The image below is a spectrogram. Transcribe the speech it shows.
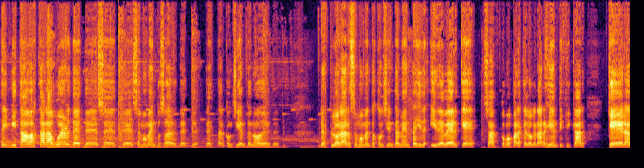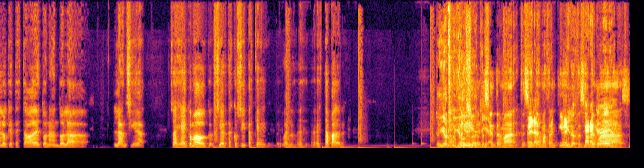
te, invitaba a estar aware de, ese, de ese momento, o de, de, estar consciente, ¿no? De, explorar esos momentos conscientemente y de, y de ver que, o sea, como para que lograras identificar qué era lo que te estaba detonando la, la ansiedad. O sea, y hay como ciertas cositas que, bueno, está padre. Estoy orgulloso. de te sientes más, te sientes más tranquilo, te sientes más...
